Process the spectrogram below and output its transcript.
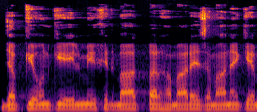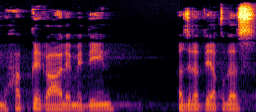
جبکہ ان کی علمی خدمات پر ہمارے زمانے کے محقق عالم دین، حضرت اقدس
